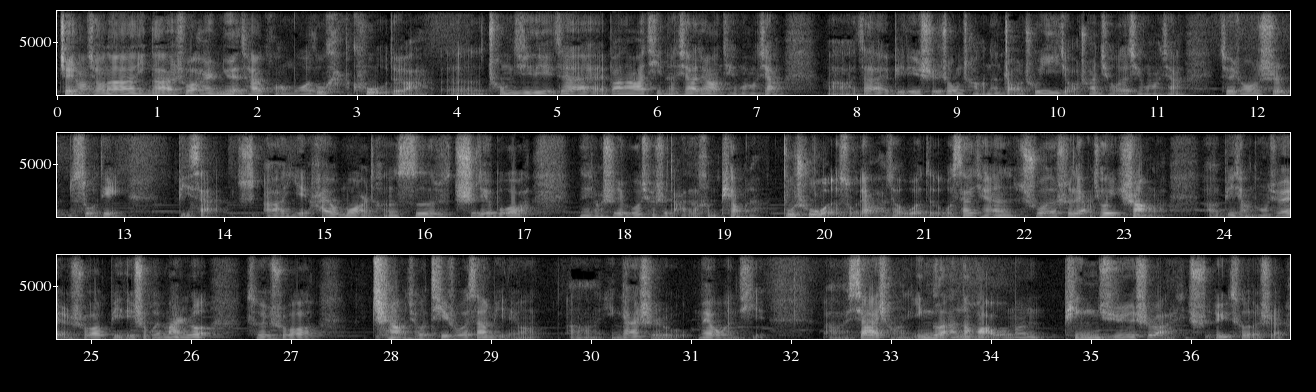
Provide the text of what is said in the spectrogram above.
这场球呢，应该来说还是虐菜狂魔卢卡库，对吧？呃，冲击力在巴拿马体能下降的情况下，啊，在比利时中场能找出一脚传球的情况下，最终是锁定比赛。啊，也还有莫尔滕斯世界波吧，那脚世界波确实打得很漂亮。不出我的所料啊，我的我赛前说的是两球以上了。呃，B 强同学也说比利时会慢热，所以说。这场球踢出了三比零，啊，应该是没有问题，啊，下一场英格兰的话，我们平局是吧？是预测的是，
